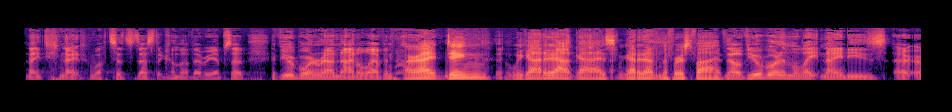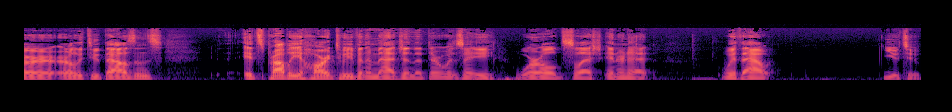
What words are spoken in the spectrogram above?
1990, well, since that's to come up every episode, if you were born around 9 11, All right, ding. we got it out, guys. We got it out in the first five. no, if you were born in the late 90s or, or early 2000s, it's probably hard to even imagine that there was a world slash internet without YouTube.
